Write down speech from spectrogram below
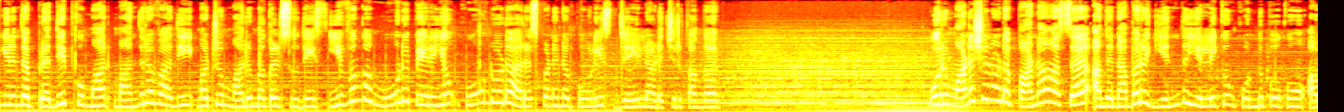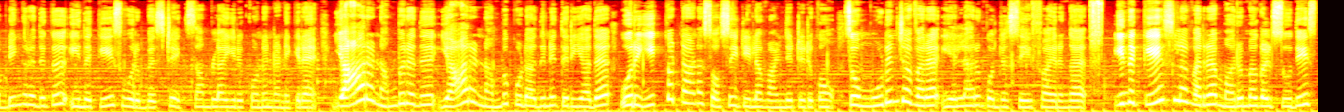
இருந்த பிரதீப் குமார் மந்திரவாதி மற்றும் மருமகள் சுதேஷ் இவங்க மூணு பேரையும் பூண்டோடு அரெஸ்ட் பண்ணின போலீஸ் ஜெயில அடைச்சிருக்காங்க. ஒரு மனுஷனோட பண ஆசை அந்த நபரை எந்த எல்லைக்கும் கொண்டு போகும் அப்படிங்கிறதுக்கு இந்த கேஸ் ஒரு பெஸ்ட் எக்ஸாம்பிளா இருக்கும்னு நினைக்கிறேன். யாரை நம்புறது யாரை நம்ப கூடாதுன்னு தெரியாத ஒரு இக்கட்டான சொசைட்டில வாழ்ந்துட்டு இருக்கோம். ஸோ முடிஞ்ச வர எல்லாரும் கொஞ்சம் சேஃபா இருங்க. இந்த கேஸ்ல வர்ற மருமகள் சுதேஷ்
